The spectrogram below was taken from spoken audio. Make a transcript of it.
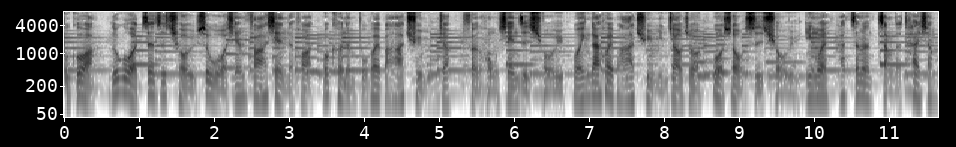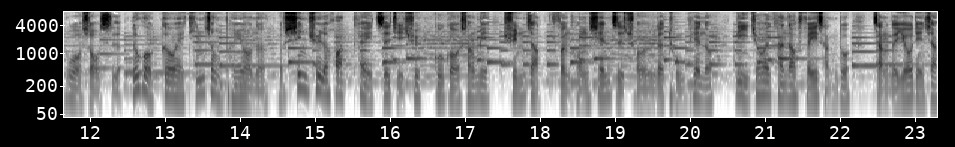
不过啊，如果这只球鱼是我先发现的话，我可能不会把它取名叫粉红仙子球鱼，我应该会把它取名叫做握寿司球鱼，因为它真的长得太像握寿司了。如果各位听众朋友呢有兴趣的话，可以自己去 Google 上面寻找粉红仙子球鱼的图片哦。你就会看到非常多长得有点像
